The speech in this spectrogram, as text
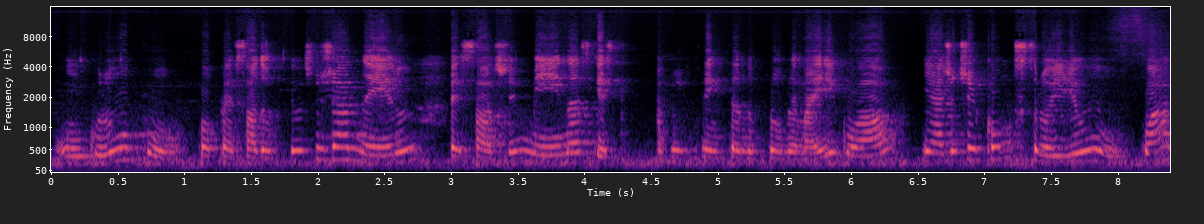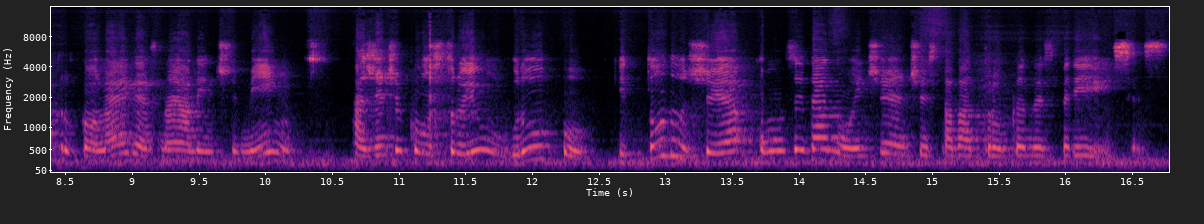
um grupo com o pessoal do Rio de Janeiro, pessoal de Minas, que estavam enfrentando o problema igual, e a gente construiu, quatro colegas, né, além de mim, a gente construiu um grupo que todo dia, 11 da noite, a gente estava trocando experiências.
